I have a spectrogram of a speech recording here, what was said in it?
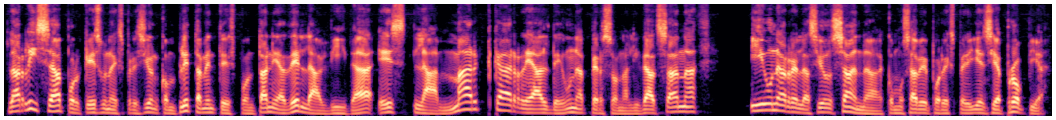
La risa, porque es una expresión completamente espontánea de la vida, es la marca real de una personalidad sana y una relación sana, como sabe por experiencia propia.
